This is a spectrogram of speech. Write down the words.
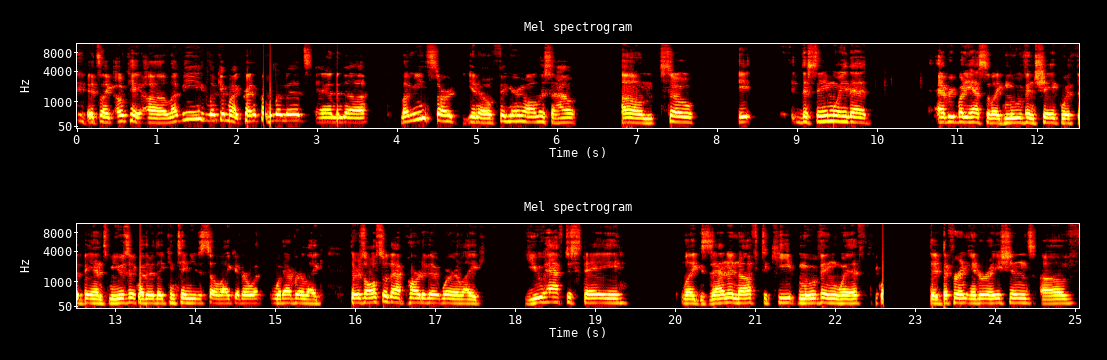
it's like okay uh, let me look at my credit card limits and uh, let me start you know figuring all this out. Um, so it the same way that everybody has to like move and shake with the band's music whether they continue to still like it or what, whatever like there's also that part of it where like you have to stay like zen enough to keep moving with the different iterations of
